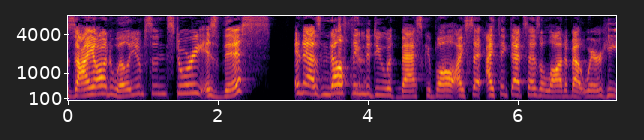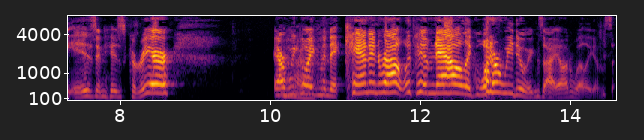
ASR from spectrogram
Zion Williamson story is this and it has nothing yeah. to do with basketball. I say I think that says a lot about where he is in his career. Are we going the Nick Cannon route with him now? Like, what are we doing, Zion Williamson?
